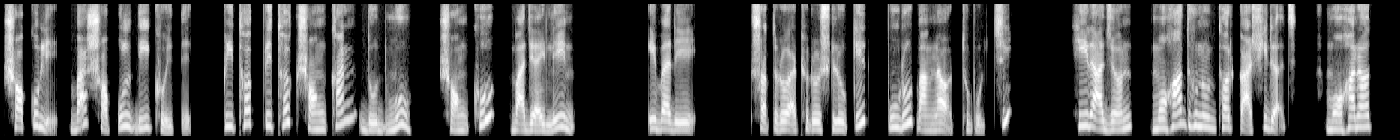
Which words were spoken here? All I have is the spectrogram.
সকলে বা সকল দিক হইতে পৃথক পৃথক সংখ্যান দুদ্মু শঙ্খ বাজাইলেন। এবারে সতেরো আঠেরো শ্লোকের পুরো বাংলা অর্থ পড়ছি। হে রাজন, মহাধনুর্ধর কাশীরাজ মহারথ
